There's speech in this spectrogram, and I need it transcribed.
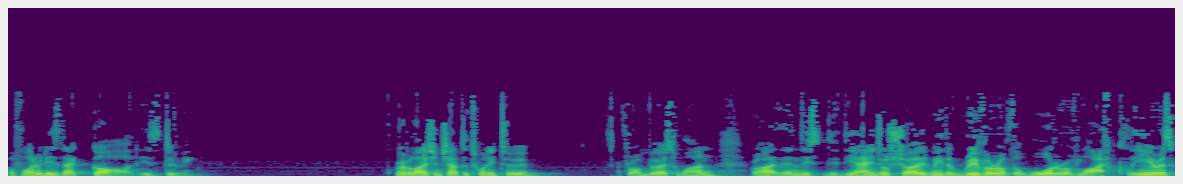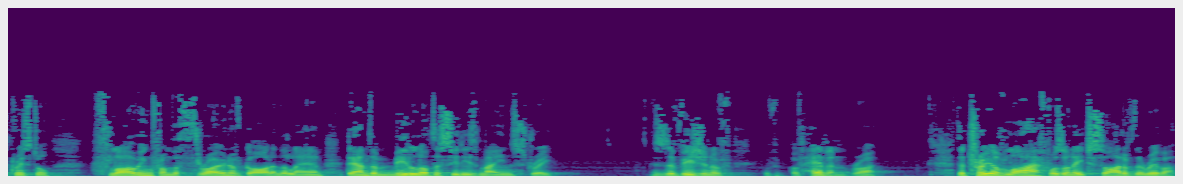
of what it is that God is doing. Revelation chapter 22, from verse 1, right? Then this, the, angel showed me the river of the water of life, clear as crystal, flowing from the throne of God and the Lamb down the middle of the city's main street. This is a vision of, of, of heaven, right? The tree of life was on each side of the river,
